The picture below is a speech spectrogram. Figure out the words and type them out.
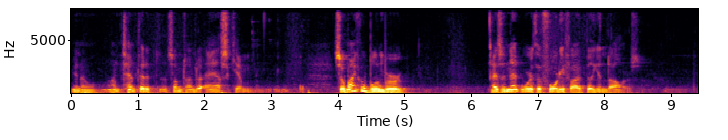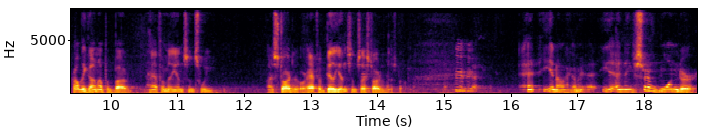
you know, I'm tempted at some time to ask him. So Michael Bloomberg has a net worth of $45 billion. Probably gone up about half a million since we, I started, or half a billion since I started this and, you know, I mean, and you sort of wonder,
